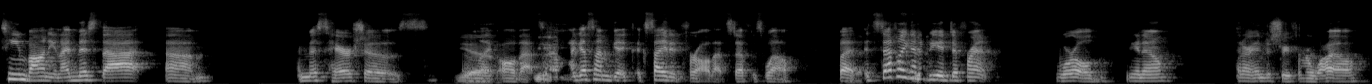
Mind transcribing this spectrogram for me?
team bonding i miss that um i miss hair shows yeah like all that so i guess i'm excited for all that stuff as well but yeah. it's definitely going to be a different world you know in our industry for a while.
